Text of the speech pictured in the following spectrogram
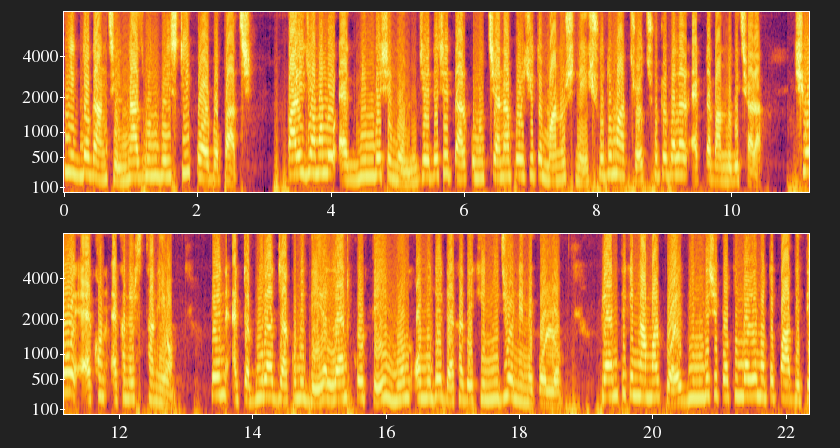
স্নিগ্ধ গাংচিল নাজমুন বৃষ্টি, পর্ব পাঁচ। পাড়ি জমালো এক বিন্দেশে মন, যে দেশে তার কোনো চেনা পরিচিত মানুষ নেই, শুধুমাত্র ছোটবেলার একটা বান্ধবী ছাড়া। সেও এখন এখানের স্থানীয়। প্লেন একটা বিরাট জাকুনি দিয়ে ল্যান্ড করতেই মন অন্যদের দেখা দেখি নিজেও নেমে পড়ল। প্লেন থেকে নামার পরে বিন্দেশে প্রথমবারের মতো পা দিতে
